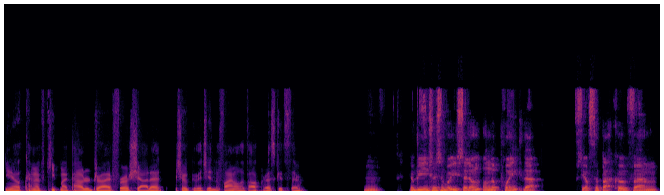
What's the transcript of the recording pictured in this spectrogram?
you know, kind of keep my powder dry for a shot at Djokovic in the final if Alcaraz gets there. Mm it'd be interesting what you said on, on the point that see off the back of um,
